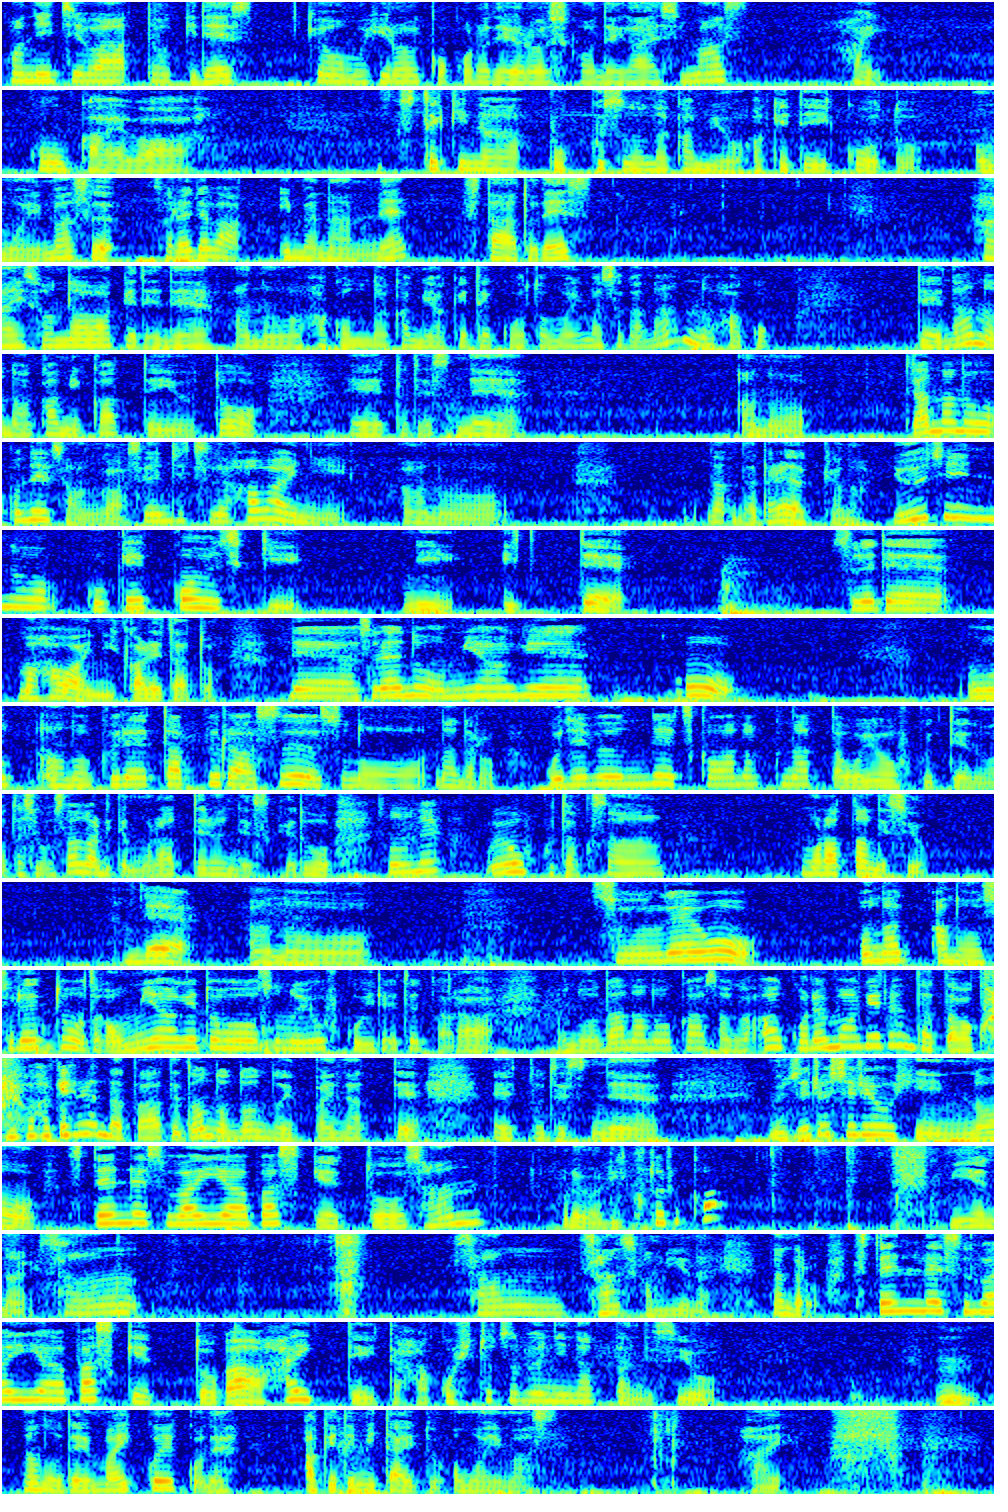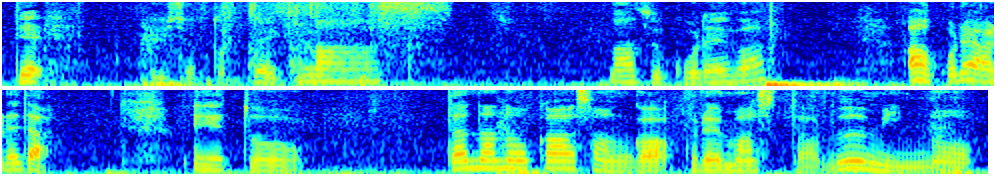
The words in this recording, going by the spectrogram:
こんにちは、トウキです。今日も広い心でよろしくお願いします。はい、今回は素敵なボックスの中身を開けていこうと思います。それでは今何目スタートです。はい、そんなわけでね、あの箱の中身開けていこうと思いますが、何の箱？で何の中身かっていうと、えっ、とですね、あの旦那のお姉さんが先日ハワイにあのな誰だっけな。友人のご結婚式に行ってそれで、まあ、ハワイに行かれたと。でそれのお土産をもあのくれたプラスそのなんだろうご自分で使わなくなったお洋服っていうのを私お下がりでもらってるんですけどそのねお洋服たくさんもらったんですよ。であのそれをおなあのそれとだからお土産とその洋服を入れてたらあの旦那のお母さんが「あこれもあげるんだったわこれもあげるんだったわ」ってどんどんどんどんいっぱいになってえっとですね無印良品のステンレスワイヤーバスケット3これはリットルか？見えない。3 3, 3しか見えない。なんだろう。ステンレスワイヤーバスケットが入っていた箱1つ分になったんですよ。うん。なのでまあ一個一個ね開けてみたいと思います。はい。でよいしょと。じゃあいきます。まずこれは？あこれあれだ。えっ、と旦那のお母さんがくれましたムーミンの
